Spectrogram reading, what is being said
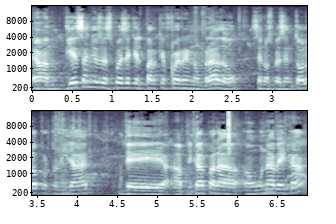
Um, diez años después de que el parque fue renombrado, se nos presentó la oportunidad de aplicar para una beca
